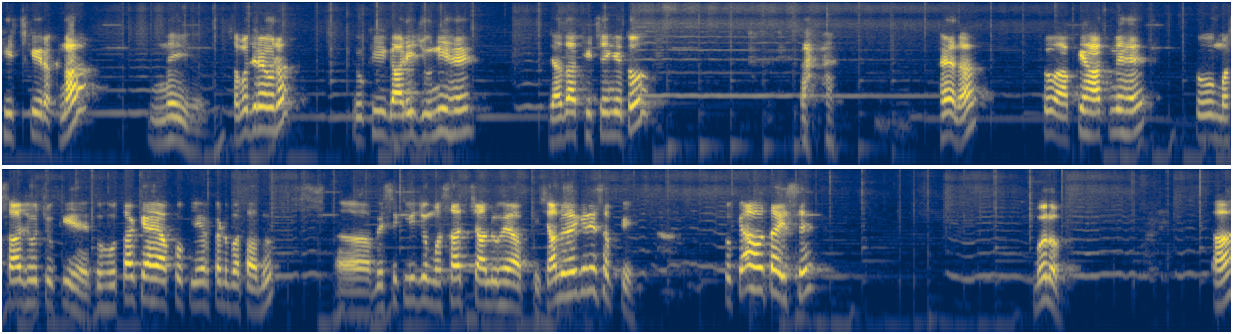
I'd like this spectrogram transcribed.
खींच के रखना नहीं है। समझ रहे हो ना? क्योंकि गाड़ी जूनी है, ज़्यादा खींचेंगे तो है ना? तो आपके हाथ में है तो मसाज हो चुकी है। तो होता क्या है, आपको क्लियर कट बता दू। बेसिकली जो मसाज चालू है आपकी, चालू है कि नहीं सबके? तो क्या होता है इससे? बोलो। आ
